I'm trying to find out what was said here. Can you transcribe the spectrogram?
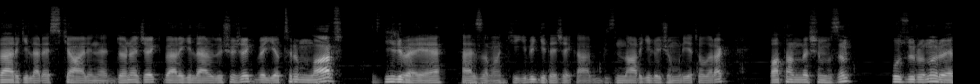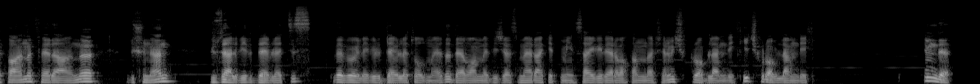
vergiler eski haline dönecek, vergiler düşecek ve yatırımlar zirveye her zamanki gibi gidecek abi. Biz Nargile Cumhuriyeti olarak vatandaşımızın huzurunu, refahını, ferahını düşünen güzel bir devletiz ve böyle bir devlet olmaya da devam edeceğiz. Merak etmeyin saygıdeğer vatandaşlarım hiç problem değil. Hiç problem değil. Şimdi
